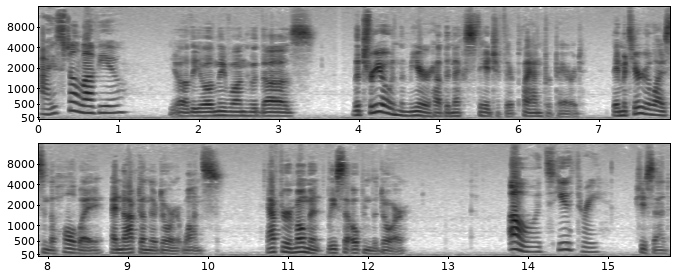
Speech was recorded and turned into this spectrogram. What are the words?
I still love you. You're the only one who does. The trio in the mirror had the next stage of their plan prepared. They materialized in the hallway and knocked on their door at once. After a moment, Lisa opened the door. Oh, it's you three. She said.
